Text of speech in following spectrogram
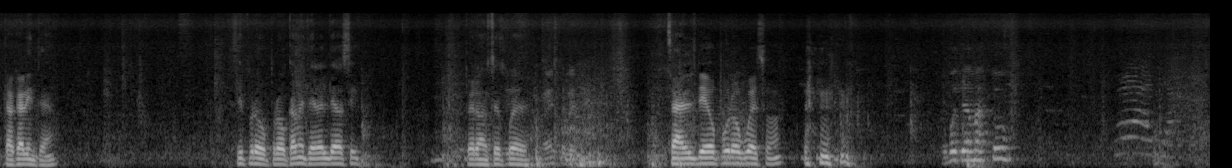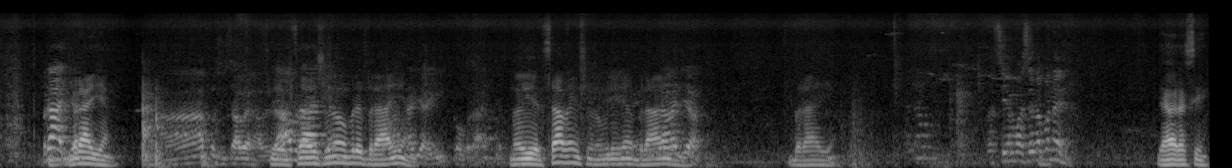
Está caliente. ¿eh? Sí, pero provoca meter el dedo así. Pero no se puede. Sale el dedo puro hueso. ¿eh? ¿Cómo te llamas tú? Brian. Brian. Ah, pues si sabes Sí, hablar. él sabe su nombre, Brian. Calladito, Brian. No, y él sabe su nombre ya, Brian. Brian. Brian. Así vamos a hacer la panela. Y ahora sí.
